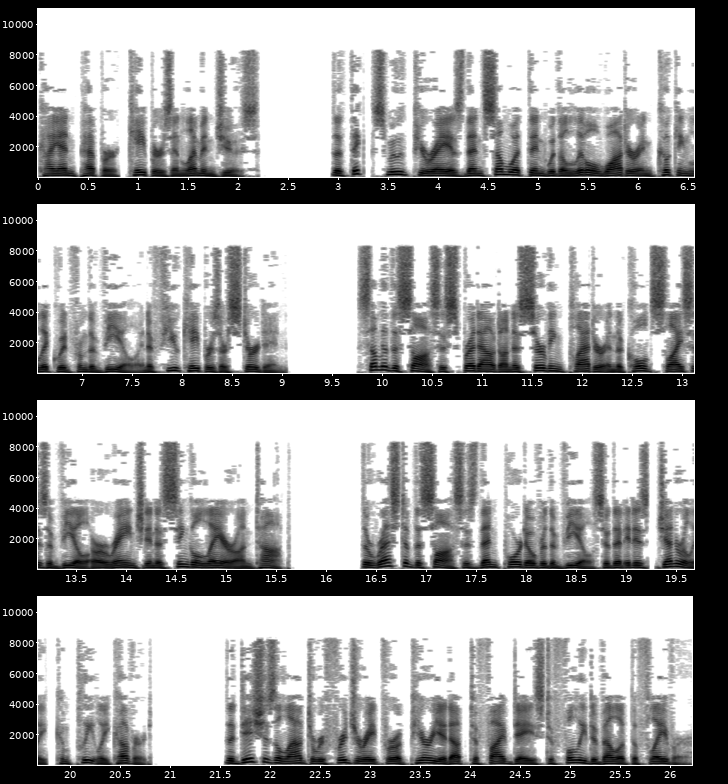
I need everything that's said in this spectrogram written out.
cayenne pepper, capers and lemon juice. The thick, smooth puree is then somewhat thinned with a little water and cooking liquid from the veal and a few capers are stirred in. Some of the sauce is spread out on a serving platter and the cold slices of veal are arranged in a single layer on top. The rest of the sauce is then poured over the veal so that it is, generally, completely covered. The dish is allowed to refrigerate for a period up to five days to fully develop the flavor.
